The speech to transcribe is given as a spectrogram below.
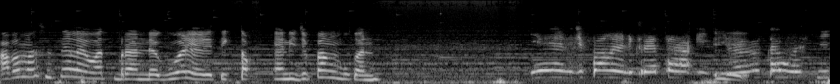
apa maksudnya lewat beranda gua ya di TikTok yang di Jepang bukan? Iya yang di Jepang yang di kereta, Iya. iya lu tahu gak sih?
